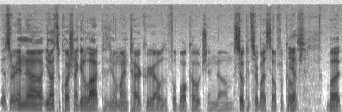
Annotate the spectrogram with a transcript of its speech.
Yes, sir. And uh, you know that's a question I get a lot because you know my entire career I was a football coach and um, still consider myself a coach. Yes. But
